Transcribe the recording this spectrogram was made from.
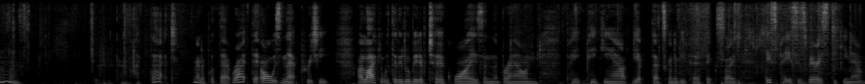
Mm. Go like that. I'm going to put that right there. Oh, isn't that pretty? I like it with a little bit of turquoise and the brown pe peeking out. Yep, that's going to be perfect. So this piece is very sticky now.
